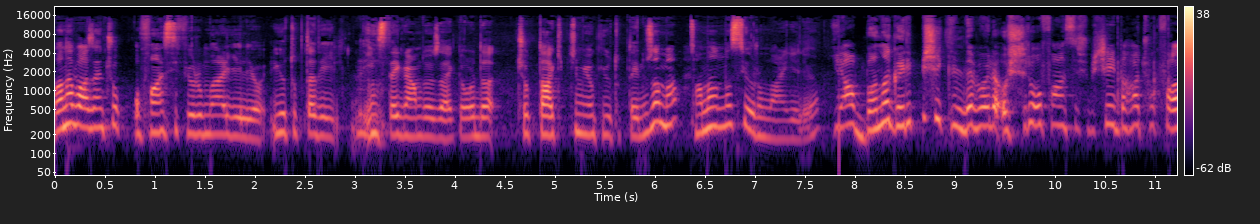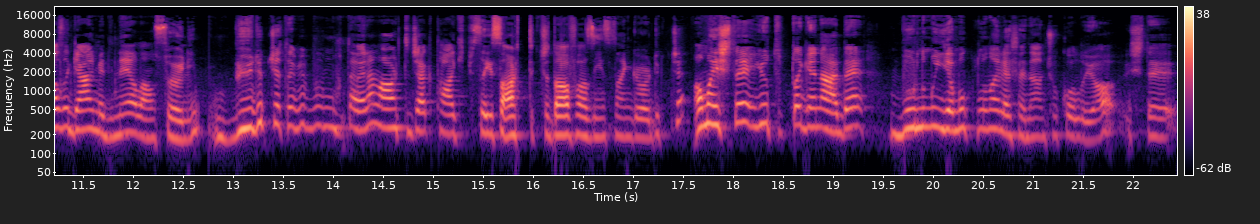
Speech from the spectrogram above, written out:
bana bazen çok ofansif yorumlar geliyor. YouTube'da değil, Instagram'da özellikle. Orada çok takipçim yok YouTube'da henüz ama sana nasıl yorumlar geliyor? Ya bana garip bir şekilde böyle aşırı ofansif bir şey daha çok fazla gelmedi. Ne yalan söyleyeyim. Büyüdükçe tabii bu muhtemelen artacak. Takipçi sayısı arttıkça daha fazla insan gördükçe. Ama işte YouTube'da genelde burnumun yamukluğuna laf eden çok oluyor. İşte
